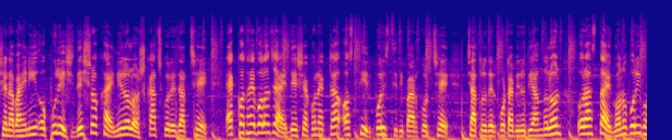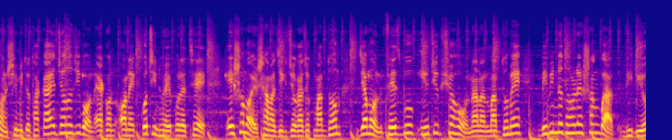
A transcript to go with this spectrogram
সেনাবাহিনী ও পুলিশ দেশ রক্ষায় নিরলস কাজ করে যাচ্ছে। এক কথায় বলা যায় দেশ এখন একটা অস্থির পরিস্থিতি পার করছে। ছাত্রদের কোটা বিরোধী আন্দোলন ও রাস্তায় গণপরিবহন সীমিত থাকায় জনজীবন এখন অনেক কঠিন হয়ে পড়েছে। এ সময় সামাজিক যোগাযোগ মাধ্যম যেমন ফেসবুক ইউটিউব সহ নানান মাধ্যমে বিভিন্ন ধরনের সংবাদ ভিডিও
